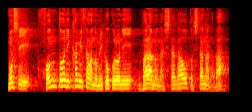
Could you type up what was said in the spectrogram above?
もし本当に神様の御心にバラムが従おうとしたならば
